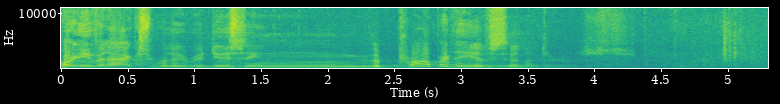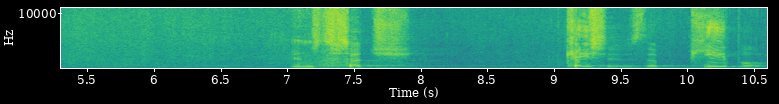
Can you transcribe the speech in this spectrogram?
or even actually reducing the property of senators. In such cases, the people,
